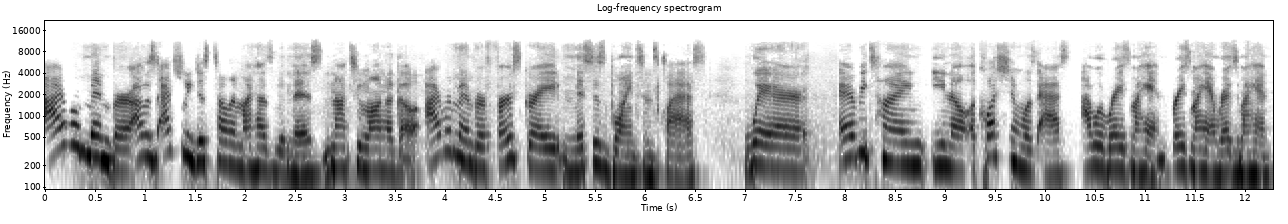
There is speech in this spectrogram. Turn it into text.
I remember, I was actually just telling my husband this not too long ago. I remember first grade Mrs. Boynton's class where every time, you know, a question was asked, I would raise my hand, raise my hand, raise my hand.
